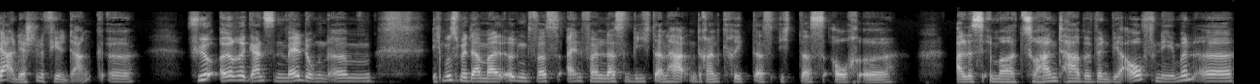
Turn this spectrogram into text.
Ja, an der Stelle vielen Dank äh, für eure ganzen Meldungen. Ähm, ich muss mir da mal irgendwas einfallen lassen, wie ich dann Haken dran kriege, dass ich das auch äh, alles immer zur Hand habe, wenn wir aufnehmen. Äh,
